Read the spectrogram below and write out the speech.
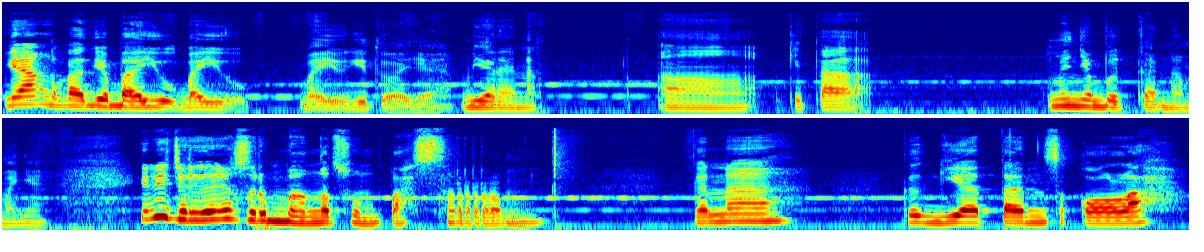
Ya anggap aja Bayu, Bayu, Bayu gitu aja, biar enak uh, kita menyebutkan namanya. Ini ceritanya serem banget, sumpah serem. Karena kegiatan sekolah,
